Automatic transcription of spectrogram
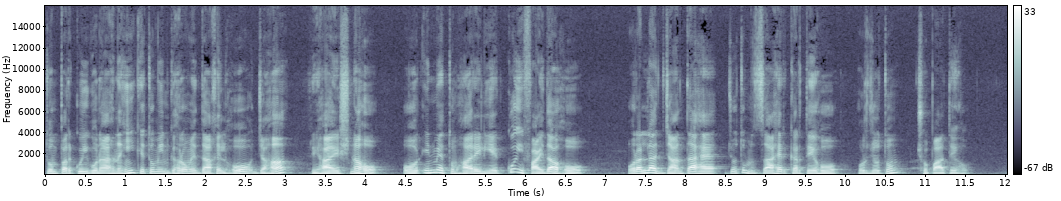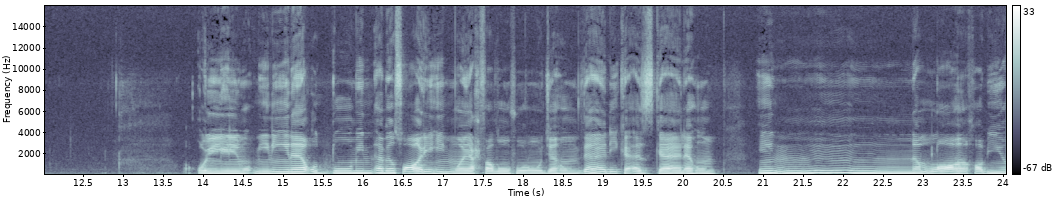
تم پر کوئی گناہ نہیں کہ تم ان گھروں میں داخل ہو جہاں رہائش نہ ہو۔ اور ان میں تمہارے لیے کوئی فائدہ ہو اور اللہ جانتا ہے جو تم ظاہر کرتے ہو اور جو تم چھپاتے ہو۔ قل للمؤمنين يغضوا من أبصارهم ويحفظوا فروجهم ذلك أزكى لهم إن الله خبير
